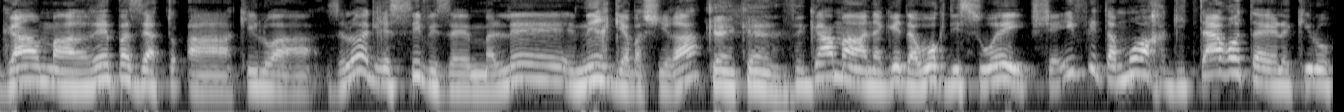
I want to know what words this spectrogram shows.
גם הראפ הזה, הת- ה, כאילו, ה, זה לא אגרסיבי, זה מלא אנרגיה בשירה. כן, כן. וגם, ה, נגיד, ה-Walk This Way, שהעיף לי את המוח, הגיטרות האלה, כאילו,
